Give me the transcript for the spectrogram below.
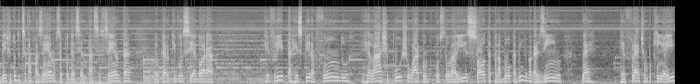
Deixa tudo que você está fazendo, se você puder sentar, você senta. Eu quero que você agora reflita, respira fundo, relaxe, puxa o ar com, com o seu nariz, solta pela boca bem devagarzinho, né? reflete um pouquinho aí.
